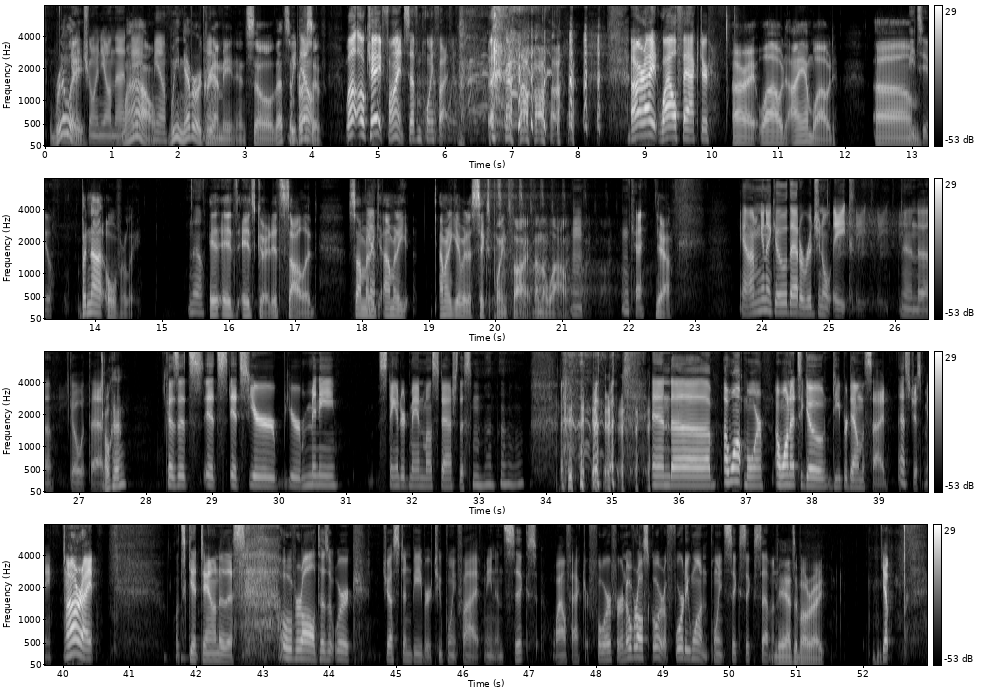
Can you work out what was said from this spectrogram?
I'm Really? join you on that. Wow. Eight. Yeah. We never agree Yeah. on maintenance, so that's We don't. Well, okay, fine. 7.5. All right, wow factor. All right, wowed. I am wowed. Um, Me too. but not overly. No. It, it's it's good. It's solid. So I'm gonna I'm gonna I'm gonna give it a six point five on the wow. Mm. Okay. Yeah. Yeah, I'm gonna go that original eight, and uh, go with that Okay. because it's it's it's your your mini standard man mustache. This, and uh, I want more. I want it to go deeper down the side. That's just me. All right, let's get down to this. Overall, does it work? Justin Bieber, 2.5, maintenance 6, wow factor 4, for an overall score of 41.667. Yeah, that's about right. Yep.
